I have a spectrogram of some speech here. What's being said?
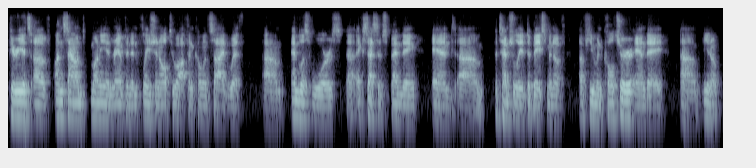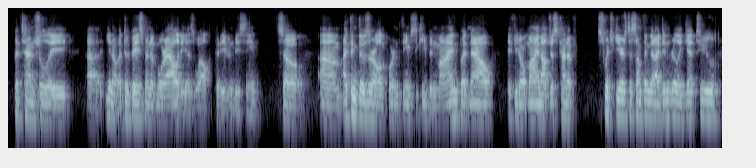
periods of unsound money and rampant inflation all too often coincide with um, endless wars, uh, excessive spending, and um, potentially a debasement of of human culture and a um, you know potentially uh, you know a debasement of morality as well could even be seen. So um, I think those are all important themes to keep in mind. But now, if you don't mind, I'll just kind of switch gears to something that I didn't really get to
